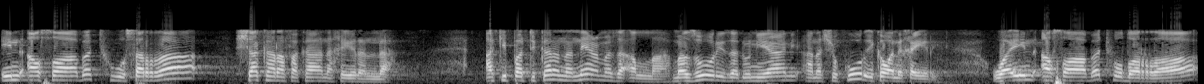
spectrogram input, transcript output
In asabathu sarra shakara fakana khairan lah. Akipatikana na neema za Allah mazuri za duniani anashukuru ikawa ni khairi. Wa in asabathu darra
